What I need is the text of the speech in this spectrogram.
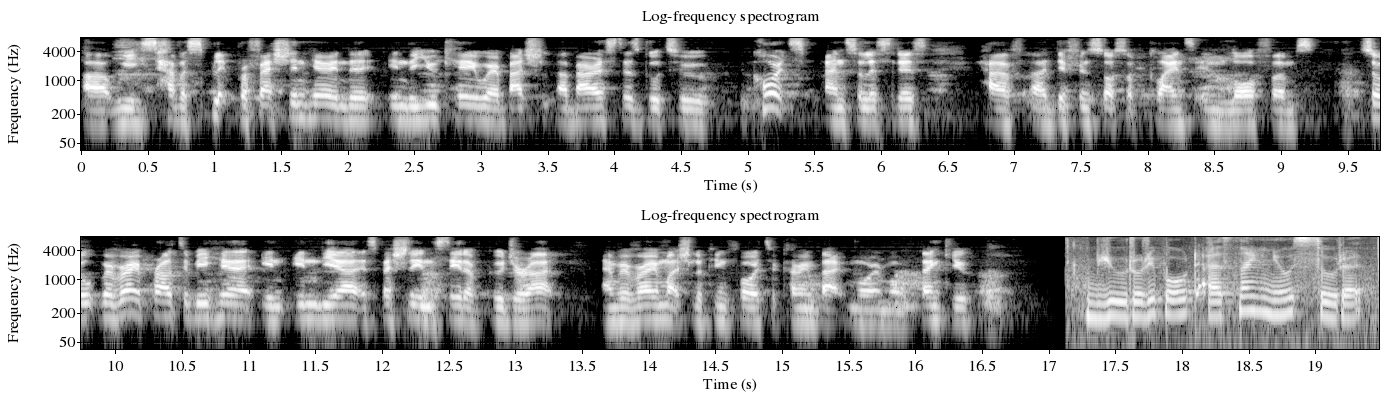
Uh, we have a split profession here in the in the UK where bachelor, uh, barristers go to the courts and solicitors have uh, different sorts of clients in law firms. So we're very proud to be here in India, especially in the state of Gujarat, and we're very much looking forward to coming back more and more. Thank you. Bureau report S nine news Surat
